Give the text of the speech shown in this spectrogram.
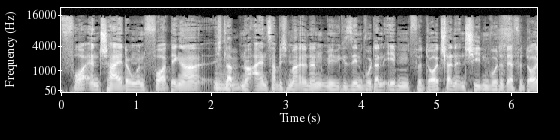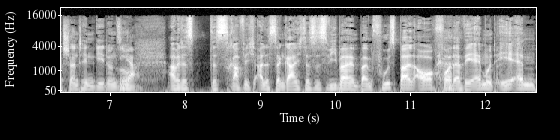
Vorentscheidungen, Vordinger, ich glaube, Mhm. nur eins habe ich mal dann irgendwie gesehen, wo dann eben für Deutschland entschieden wurde, wer für Deutschland hingeht und so. Ja. Aber das, das raff ich alles dann gar nicht. Das ist wie beim, beim Fußball auch vor der WM und EM.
